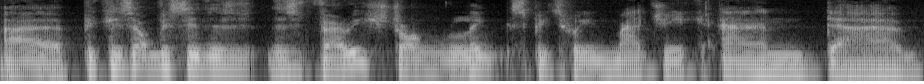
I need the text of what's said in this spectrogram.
uh, because obviously there's there's very strong links between magic and um,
